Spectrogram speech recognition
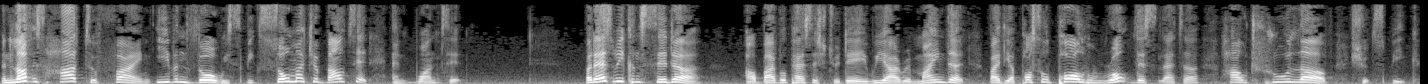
And love is hard to find even though we speak so much about it and want it. But as we consider our Bible passage today, we are reminded by the Apostle Paul, who wrote this letter, how true love should speak.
